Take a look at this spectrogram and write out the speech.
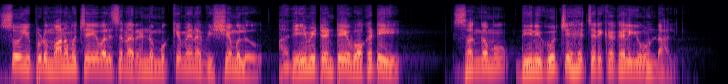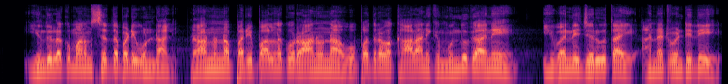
సో ఇప్పుడు మనము చేయవలసిన రెండు ముఖ్యమైన విషయములు అదేమిటంటే ఒకటి సంఘము దీని గూర్చి హెచ్చరిక కలిగి ఉండాలి. ఇందులకు మనం సిద్ధపడి ఉండాలి. రానున్న పరిపాలనకు రానున్న ఉపద్రవ కాలానికి ముందుగానే ఇవన్నీ జరుగుతాయి అన్నటువంటిది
